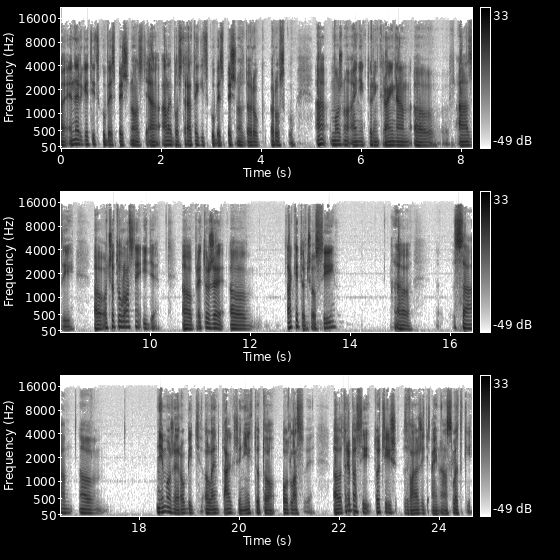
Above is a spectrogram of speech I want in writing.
energetickú bezpečnosť alebo strategickú bezpečnosť do rúk Rusku a možno aj niektorým krajinám e, v Ázii. E, o čo tu vlastne ide? E, pretože takéto čosi sa nemôže robiť len tak, že niekto to odhlasuje. Treba si totiž zvážiť aj následky.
